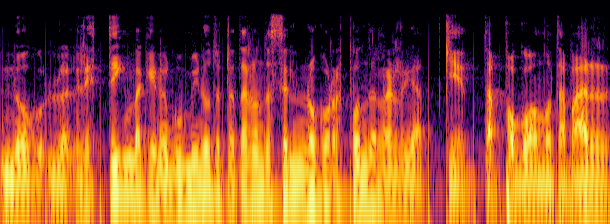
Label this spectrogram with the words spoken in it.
no, el estigma que en algún minuto trataron de hacer no corresponde a la realidad, que tampoco vamos a tapar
